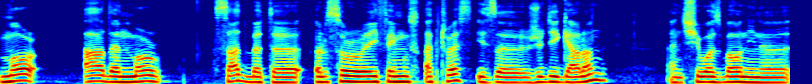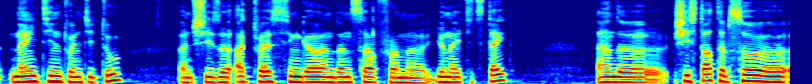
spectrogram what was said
more hard and more sad, but uh, also a very famous actress is uh, Judy Garland, and she was born in uh, 1922, and she's an actress, singer, and dancer from uh, United States, and uh, she started also uh,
